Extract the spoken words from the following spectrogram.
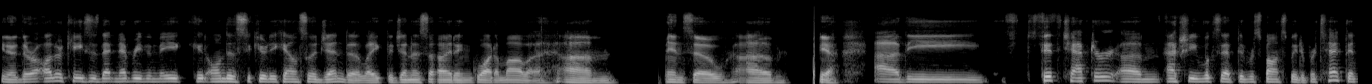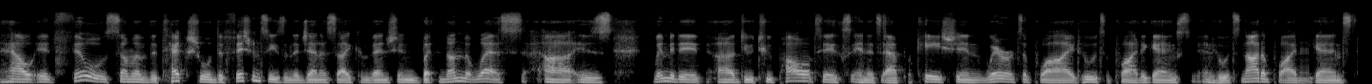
you know there are other cases that never even make it onto the security council agenda like the genocide in guatemala um and so um yeah. Uh, the fifth chapter um, actually looks at the responsibility to protect and how it fills some of the textual deficiencies in the Genocide Convention, but nonetheless uh, is limited uh, due to politics in its application, where it's applied, who it's applied against, and who it's not applied against.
